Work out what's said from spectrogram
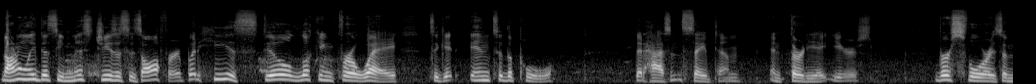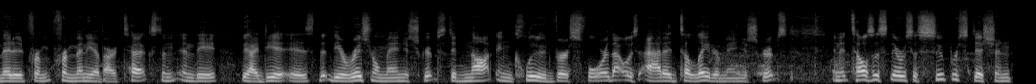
Not only does he miss Jesus' offer, but he is still looking for a way to get into the pool that hasn't saved him in 38 years verse 4 is omitted from, from many of our texts, and, and the, the idea is that the original manuscripts did not include verse 4. That was added to later manuscripts. And it tells us there was a superstition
